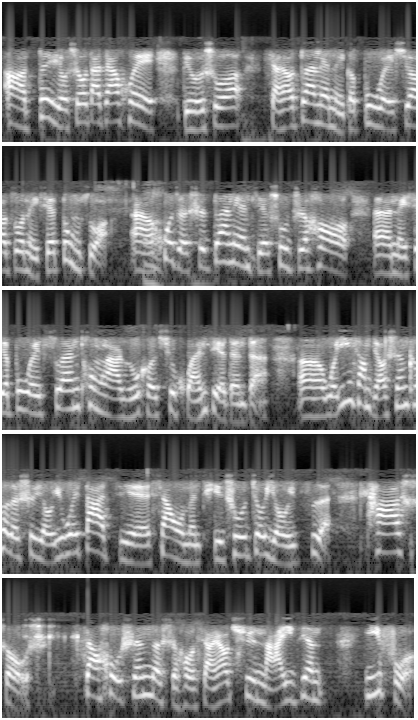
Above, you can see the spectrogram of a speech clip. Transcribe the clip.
啊，对，有时候大家会，比如说想要锻炼哪个部位，需要做哪些动作，呃，哦或者是锻炼结束之后，呃，哪些部位酸痛啊，如何去缓解等等。呃，我印象比较深刻的是，有一位大姐向我们提出，就有一次她手向后伸的时候，想要去拿一件。衣服，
